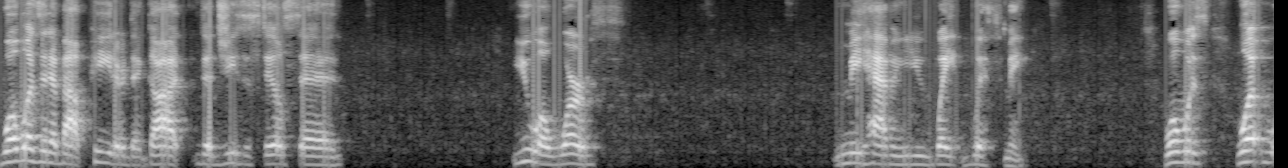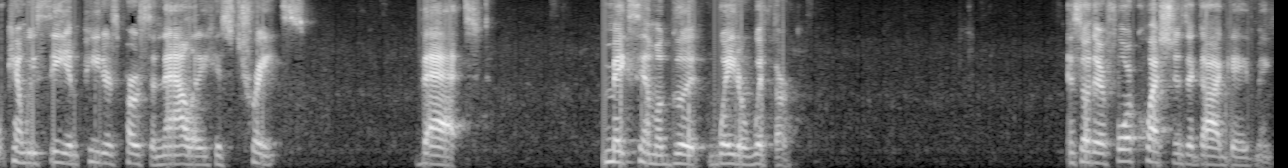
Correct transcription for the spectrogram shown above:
what was it about Peter that God that Jesus still said you are worth me having you wait with me what was what can we see in Peter's personality, his traits that makes him a good waiter with her? And so there are four questions that God gave me.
